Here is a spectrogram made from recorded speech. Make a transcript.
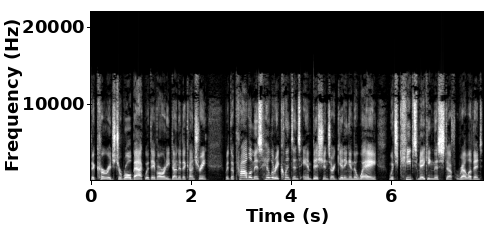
the courage to roll back what they've already done to the country. But the problem is Hillary Clinton's ambitions are getting in the way, which keeps making this stuff relevant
